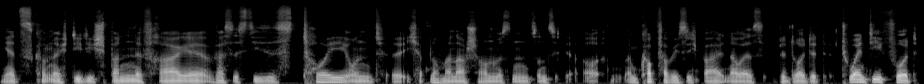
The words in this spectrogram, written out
Jetzt kommt euch die, die spannende Frage, was ist dieses Toy? Und äh, ich habe nochmal nachschauen müssen, sonst äh, im Kopf habe ich es nicht behalten, aber es bedeutet 20 Foot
